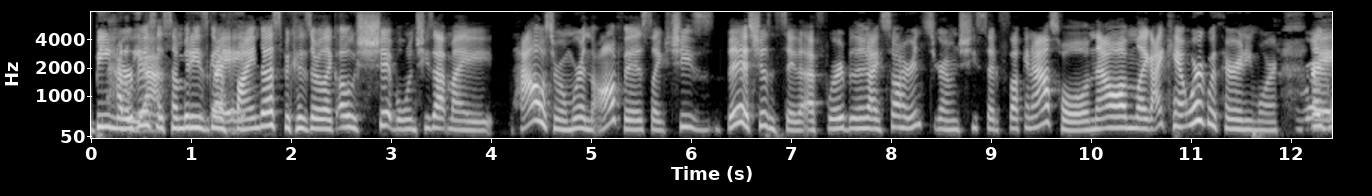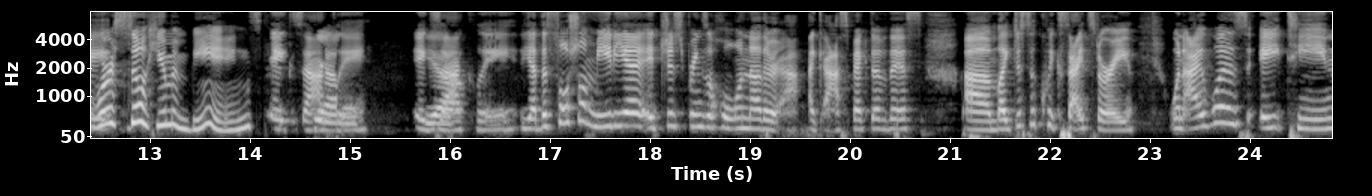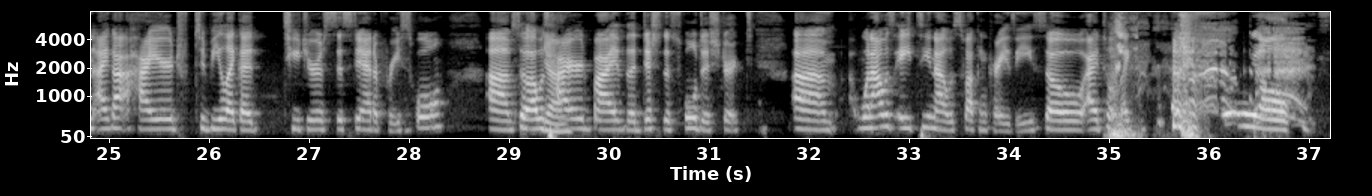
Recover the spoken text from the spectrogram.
be How nervous that somebody's going right. to find us because they're like, oh shit, but when she's at my house or when we're in the office, like she's this, she doesn't say the F word, but then I saw her Instagram and she said fucking asshole. And now I'm like, I can't work with her anymore. Right. Like we're still human beings. Exactly. Yeah. Exactly. Yeah. yeah. the social media it just brings a whole another like aspect of this. Um like just a quick side story. When I was 18, I got hired to be like a teacher assistant at a preschool. Um so I was yeah. hired by the dish the school district. Um when I was 18, I was fucking crazy. So I told like so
